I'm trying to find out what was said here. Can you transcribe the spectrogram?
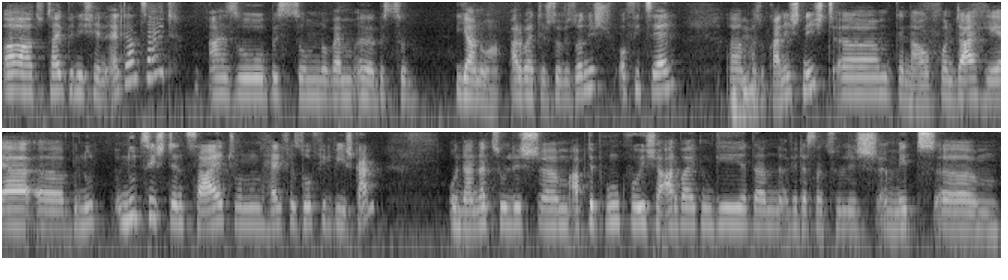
Uh, zurzeit bin ich in Elternzeit, also bis zum November, äh, bis zu Januar arbeite ich sowieso nicht offiziell. Ähm, mhm. Also kann ich nicht. Ähm, genau, von daher äh, nutze ich den Zeit und helfe so viel wie ich kann. Und dann natürlich ähm, ab dem Punkt, wo ich arbeiten gehe, dann wird das natürlich mit, ähm,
